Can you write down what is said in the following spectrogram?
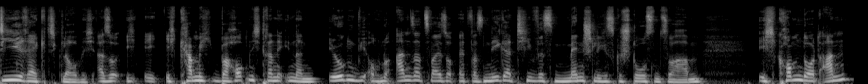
direkt, glaube ich, also ich, ich, ich, kann mich überhaupt nicht daran erinnern, irgendwie auch nur ansatzweise auf etwas Negatives, Menschliches gestoßen zu haben. Ich komme dort an,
